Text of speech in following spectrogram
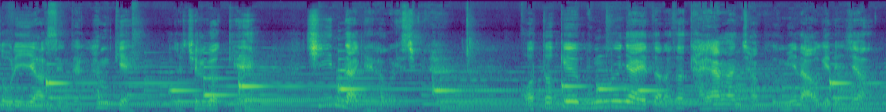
또 우리 여학생들 함께 아주 즐겁게 신나게 하고 있습니다. 어떻게 묶느냐에 따라서 다양한 작품이 나오게 되죠.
